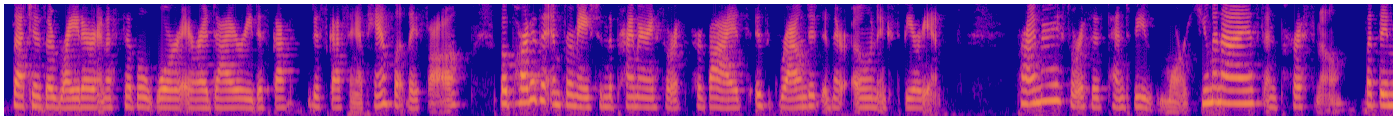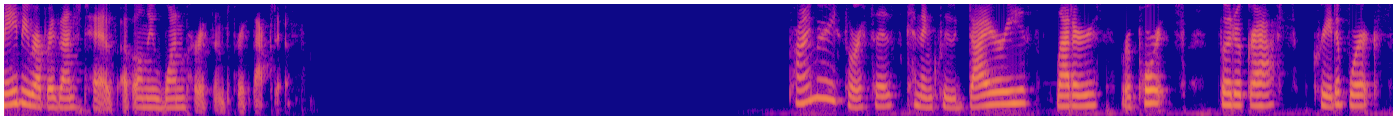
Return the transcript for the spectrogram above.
such as a writer in a Civil War era diary discuss, discussing a pamphlet they saw, but part of the information the primary source provides is grounded in their own experience. Primary sources tend to be more humanized and personal, but they may be representative of only one person's perspective. Primary sources can include diaries, letters, reports, photographs, creative works,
